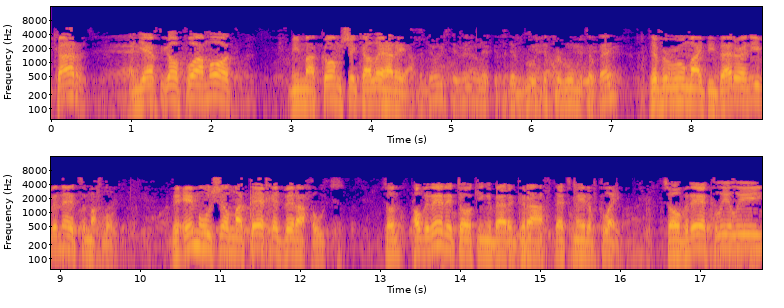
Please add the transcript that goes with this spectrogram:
ikar, and you have to go four amot mimakom shekale hareach. But then we even if the room, different room, it's okay. Different room might be better, and even there it's a machloket. Ve'em hu shel matechet verachutz. So over there they're talking about a graph that's made of clay. So over there clearly,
